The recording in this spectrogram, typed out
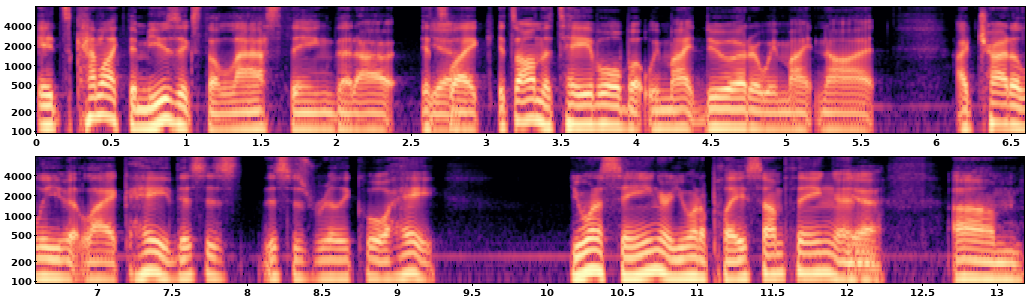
it's kind of like the music's the last thing that I. It's Yeah. like it's on the table, but we might do it or we might not. I try to leave it like, hey, this is this is really cool. Hey, you want to sing or you want to play something? And Yeah. um,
